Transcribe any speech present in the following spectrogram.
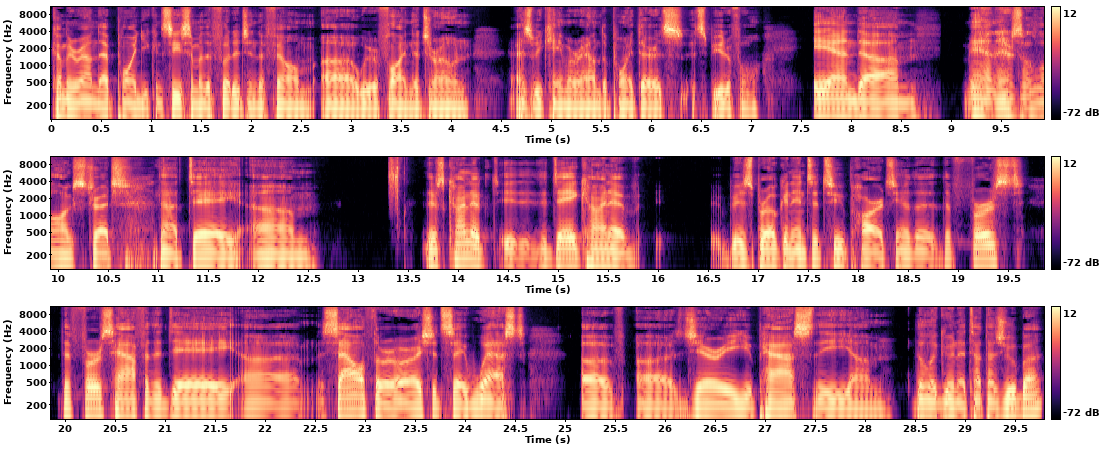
coming around that point. You can see some of the footage in the film. Uh, we were flying the drone as we came around the point there. It's it's beautiful, and um, man, there's a long stretch that day. Um, there's kind of the day kind of is broken into two parts. You know, the the first the first half of the day, uh, south or or I should say west of uh, Jeri, you pass the um, the Laguna Tatajuba,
